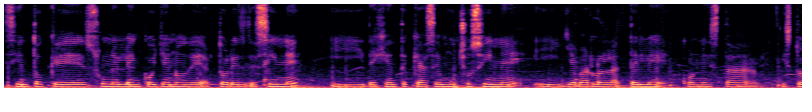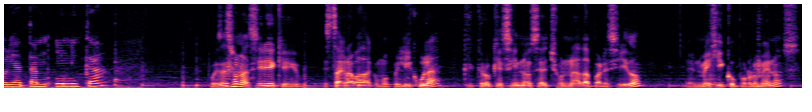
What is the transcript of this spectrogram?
Siento que es un elenco lleno de actores de cine y de gente que hace mucho cine y llevarlo a la tele con esta historia tan única. Pues es una serie que está grabada como película, que creo que sí no se ha hecho nada parecido, en México por lo menos.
